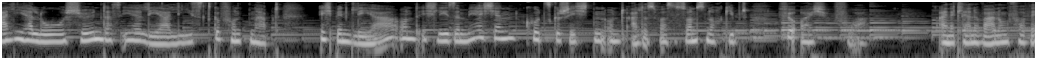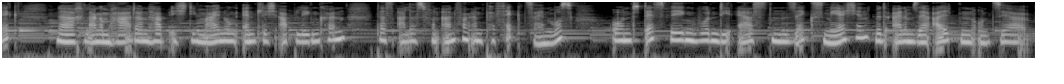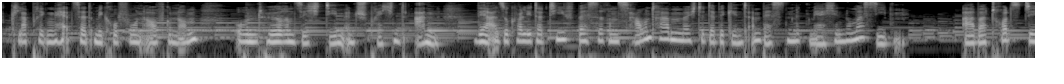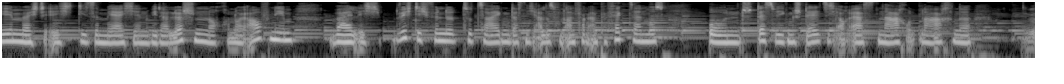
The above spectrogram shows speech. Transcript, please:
Hallo, schön, dass ihr Lea liest gefunden habt. Ich bin Lea und ich lese Märchen, Kurzgeschichten und alles, was es sonst noch gibt, für euch vor. Eine kleine Warnung vorweg. Nach langem Hadern habe ich die Meinung endlich ablegen können, dass alles von Anfang an perfekt sein muss und deswegen wurden die ersten sechs Märchen mit einem sehr alten und sehr klapprigen Headset-Mikrofon aufgenommen und hören sich dementsprechend an. Wer also qualitativ besseren Sound haben möchte, der beginnt am besten mit Märchen Nummer 7. Aber trotzdem möchte ich diese Märchen weder löschen noch neu aufnehmen, weil ich wichtig finde zu zeigen, dass nicht alles von Anfang an perfekt sein muss und deswegen stellt sich auch erst nach und nach eine,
